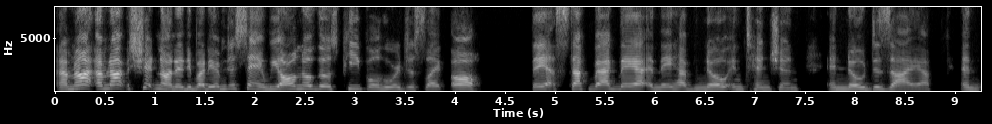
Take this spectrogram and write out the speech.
And I'm not I'm not shitting on anybody. I'm just saying we all know those people who are just like, "Oh, they are stuck back there and they have no intention and no desire and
